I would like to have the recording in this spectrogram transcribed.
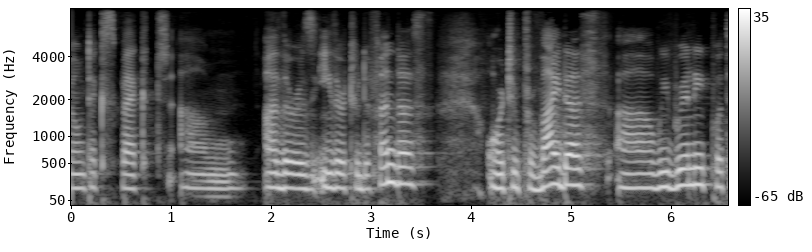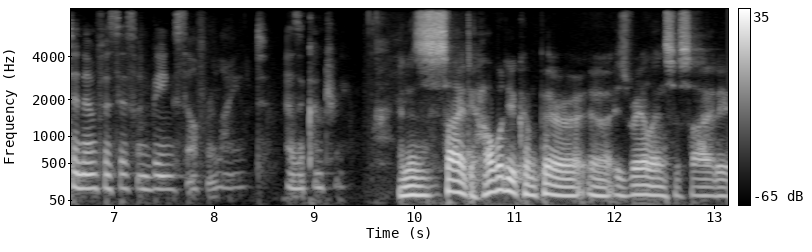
don't expect um, others either to defend us or to provide us. Uh, we really put an emphasis on being self-reliant as a country. And as a society, how would you compare uh, Israeli society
